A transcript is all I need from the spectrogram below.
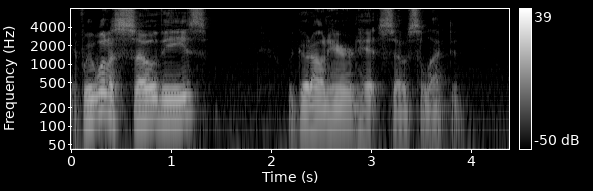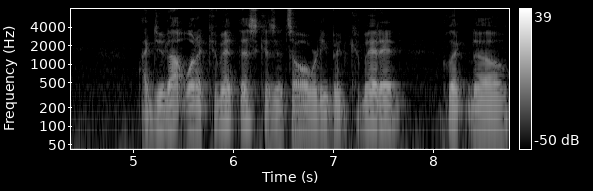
If we want to sew these, we go down here and hit sew selected. I do not want to commit this because it's already been committed. Click no.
